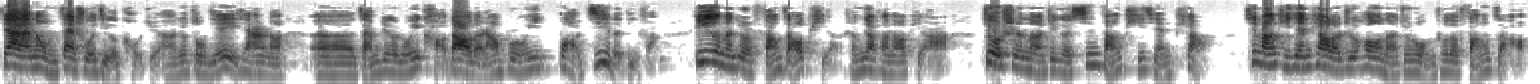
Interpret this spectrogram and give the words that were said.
接下来呢，我们再说几个口诀啊，就总结一下呢，呃，咱们这个容易考到的，然后不容易不好记的地方。第一个呢，就是防早撇。什么叫防早撇啊？就是呢，这个心房提前跳，心房提前跳了之后呢，就是我们说的防早。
